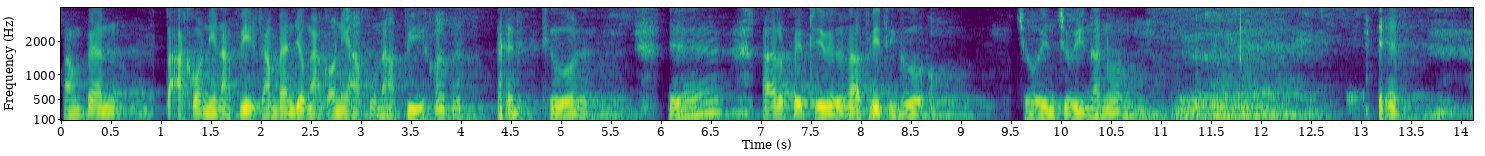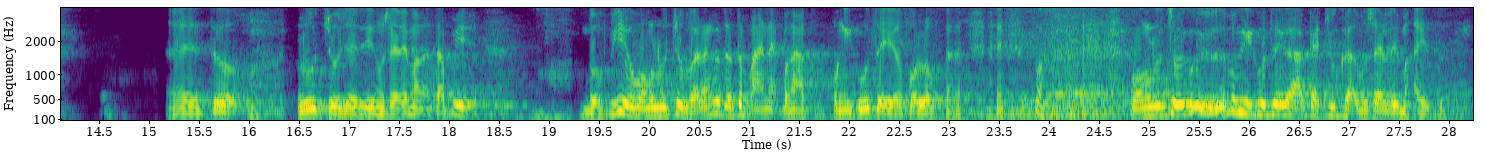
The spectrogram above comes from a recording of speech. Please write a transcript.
sampean tak akoni nabi sampean yo ngakoni aku nabi. Ya arepe dhewe nabi dienggo join-joinan. Wong itu lucu jadi misalnya makan. Tapi mbah piye wong lucu? Barang itu tetep anak pengikute ya follow. Wong lucu itu pengikutnya akeh juga Musailimah itu.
